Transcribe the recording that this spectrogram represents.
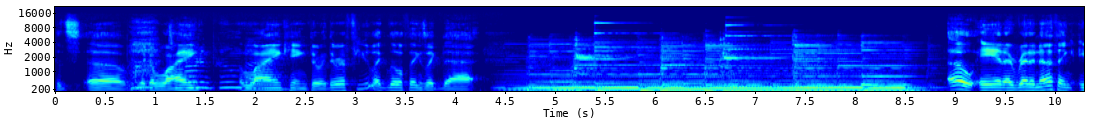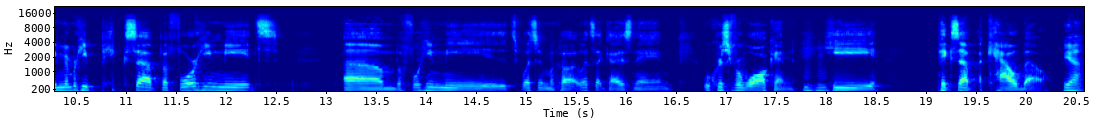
That's uh, like a lion, a Lion King. There, there are a few like little things like that. Oh, and I read another thing. Remember, he picks up before he meets, um, before he meets what's it call? What's that guy's name? Well, Christopher Walken. He picks up a cowbell. Yeah.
